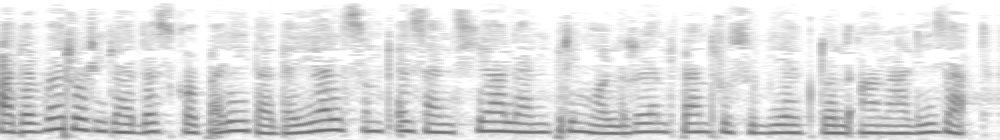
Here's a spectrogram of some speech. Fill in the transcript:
Adevărurile descoperite de el sunt esențiale în primul rând pentru subiectul analizat.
